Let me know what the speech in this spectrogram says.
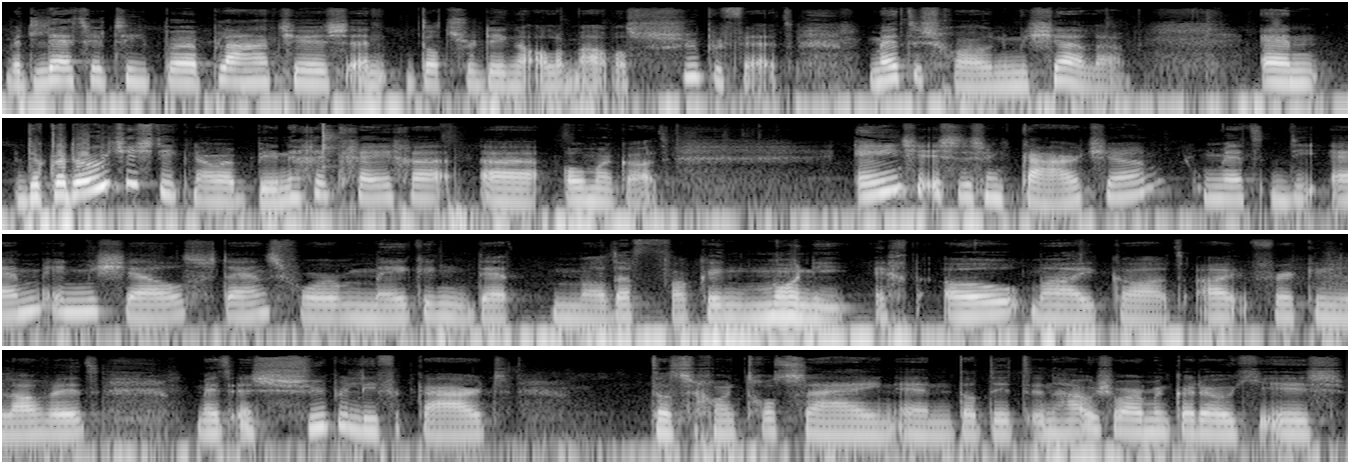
Met lettertypen, plaatjes en dat soort dingen allemaal. Was super vet. Met dus gewoon Michelle. En de cadeautjes die ik nou heb binnengekregen, uh, oh my god. Eentje is dus een kaartje met die M in Michelle stands for making that motherfucking money. Echt, oh my god, I freaking love it. Met een super lieve kaart. Dat ze gewoon trots zijn en dat dit een housewarming cadeautje is.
